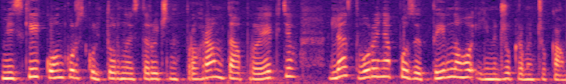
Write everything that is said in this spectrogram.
міський конкурс культурно-історичних програм та проєктів для створення позитивного іміджу Кременчука.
